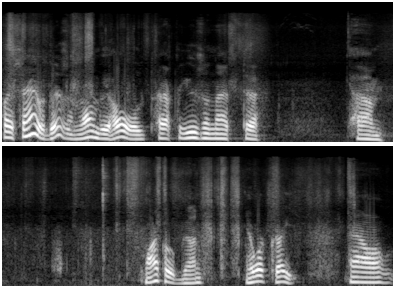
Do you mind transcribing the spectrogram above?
this and lo and behold, after using that uh, um, MonoKote gun, it worked great. Now,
